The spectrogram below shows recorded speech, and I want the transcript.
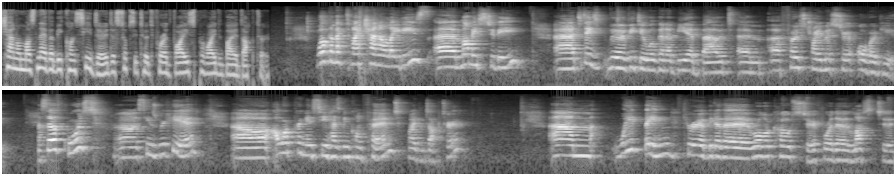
channel must never be considered a substitute for advice provided by a doctor. Welcome back to my channel, ladies. Uh, Mummies to be. Uh, today's uh, video will gonna be about um, a first trimester overview. So, of course, uh, since we're here, uh, our pregnancy has been confirmed by the doctor. Um, we've been through a bit of a roller coaster for the last uh,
